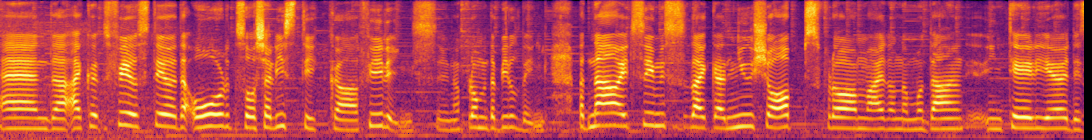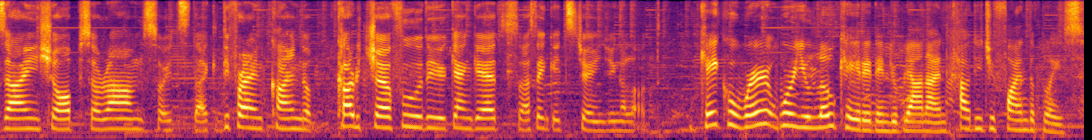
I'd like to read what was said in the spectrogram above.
and uh, I could feel still the old socialistic uh, feelings, you know, from the building. But now it seems like uh, new shops from I don't know modern interior design shops around. So it's like different kind of culture, food you can get. So I think it's changing a lot. Keiko, where were you located in Ljubljana and how did you find the place?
